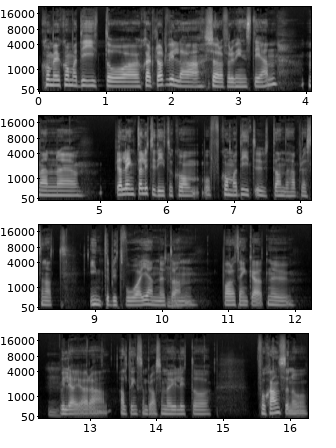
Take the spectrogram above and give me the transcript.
kommer jag komma dit och självklart vilja köra för vinst igen. Men eh, jag längtar lite dit och, kom, och komma dit utan den här pressen att inte bli tvåa igen utan bara tänka att nu Mm. vill jag göra all- allting så bra som möjligt och få chansen att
